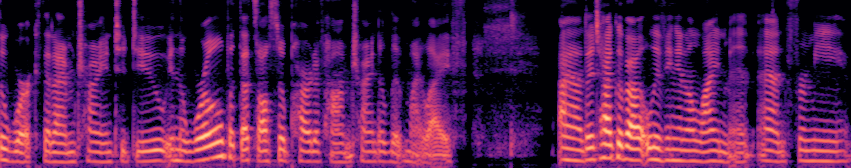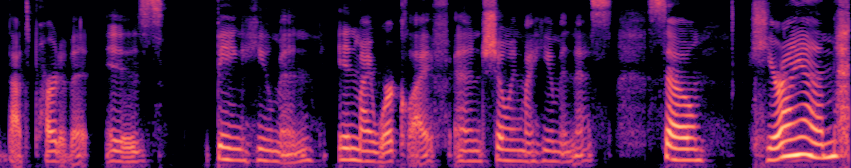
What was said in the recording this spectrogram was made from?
the work that I'm trying to do in the world, but that's also part of how I'm trying to live my life. And I talk about living in alignment, and for me, that's part of it is being human in my work life and showing my humanness. So here I am.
